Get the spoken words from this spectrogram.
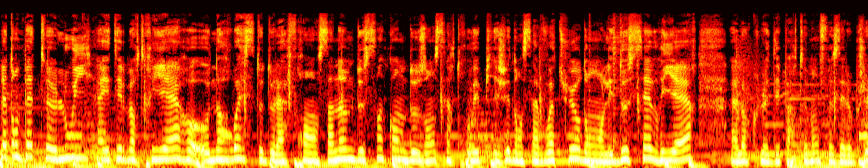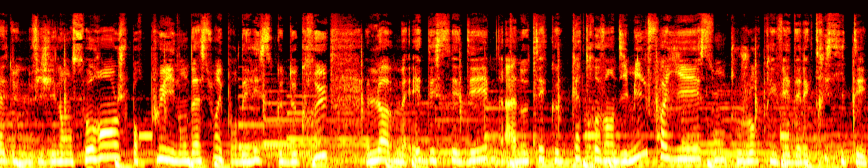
La tempête Louis a été meurtrière au nord-ouest de la France. Un homme de 52 ans s'est retrouvé piégé dans sa voiture dans les Deux-Sèvres hier, alors que le département faisait l'objet d'une vigilance orange pour pluie, inondation et pour des risques de crue. L'homme est décédé. À noter que 90 000 foyers sont toujours privés d'électricité.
